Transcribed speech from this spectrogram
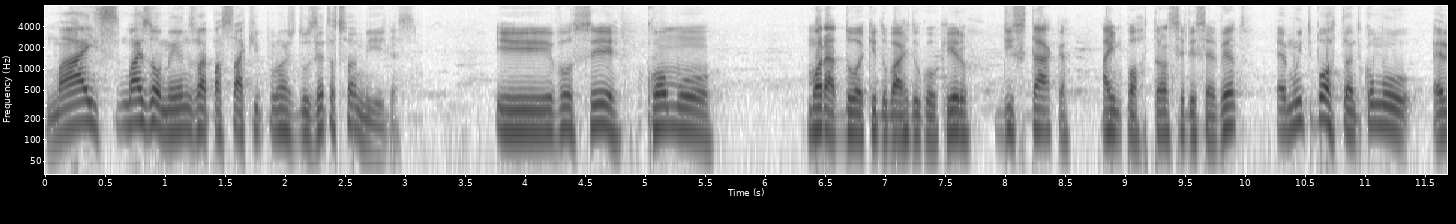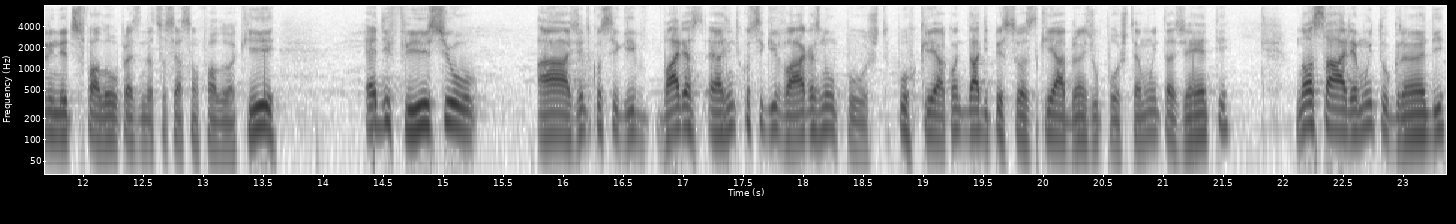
mas mais ou menos vai passar aqui por umas 200 famílias. E você, como morador aqui do bairro do Coqueiro, destaca a importância desse evento? É muito importante, como Elinetos falou, o presidente da associação falou aqui, é difícil a gente conseguir várias, a gente conseguir vagas num posto, porque a quantidade de pessoas que abrange o posto é muita gente. Nossa área é muito grande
